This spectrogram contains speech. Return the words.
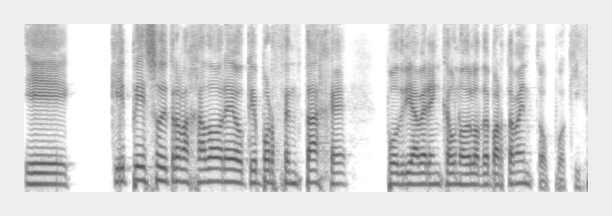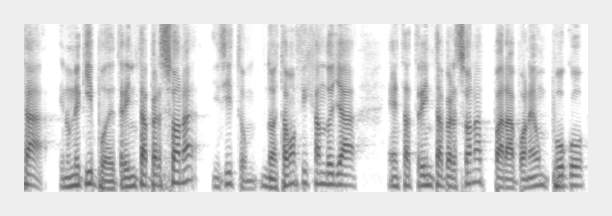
Eh, ¿Qué peso de trabajadores o qué porcentaje podría haber en cada uno de los departamentos? Pues quizá en un equipo de 30 personas, insisto, nos estamos fijando ya en estas 30 personas para poner un poco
